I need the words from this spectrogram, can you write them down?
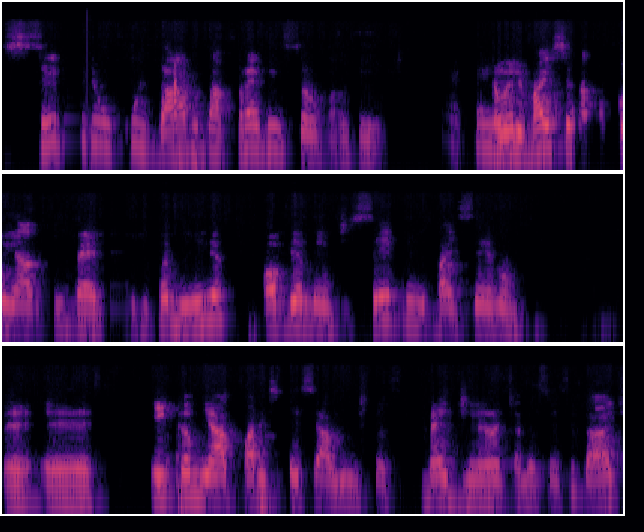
sempre o cuidado da prevenção para o cliente. Então, ele vai sendo acompanhado por um médico de família, obviamente, sempre vai sendo é, é, encaminhado para especialistas mediante a necessidade,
